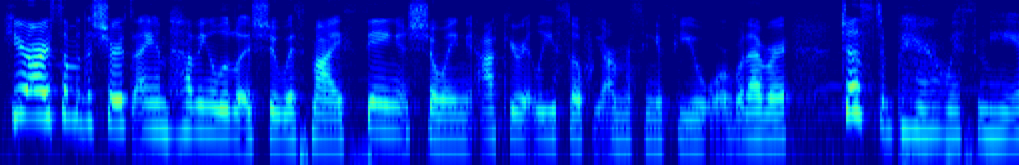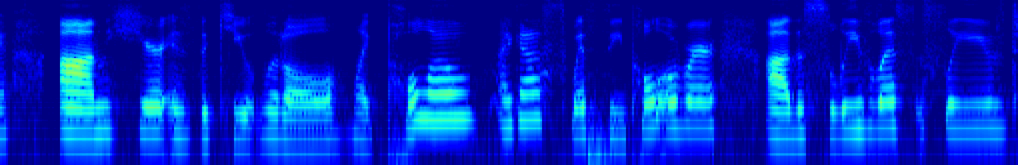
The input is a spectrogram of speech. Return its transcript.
Here are some of the shirts. I am having a little issue with my thing showing accurately, so if we are missing a few or whatever, just bear with me. Um, here is the cute little like polo, I guess, with the pullover, uh, the sleeveless sleeved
